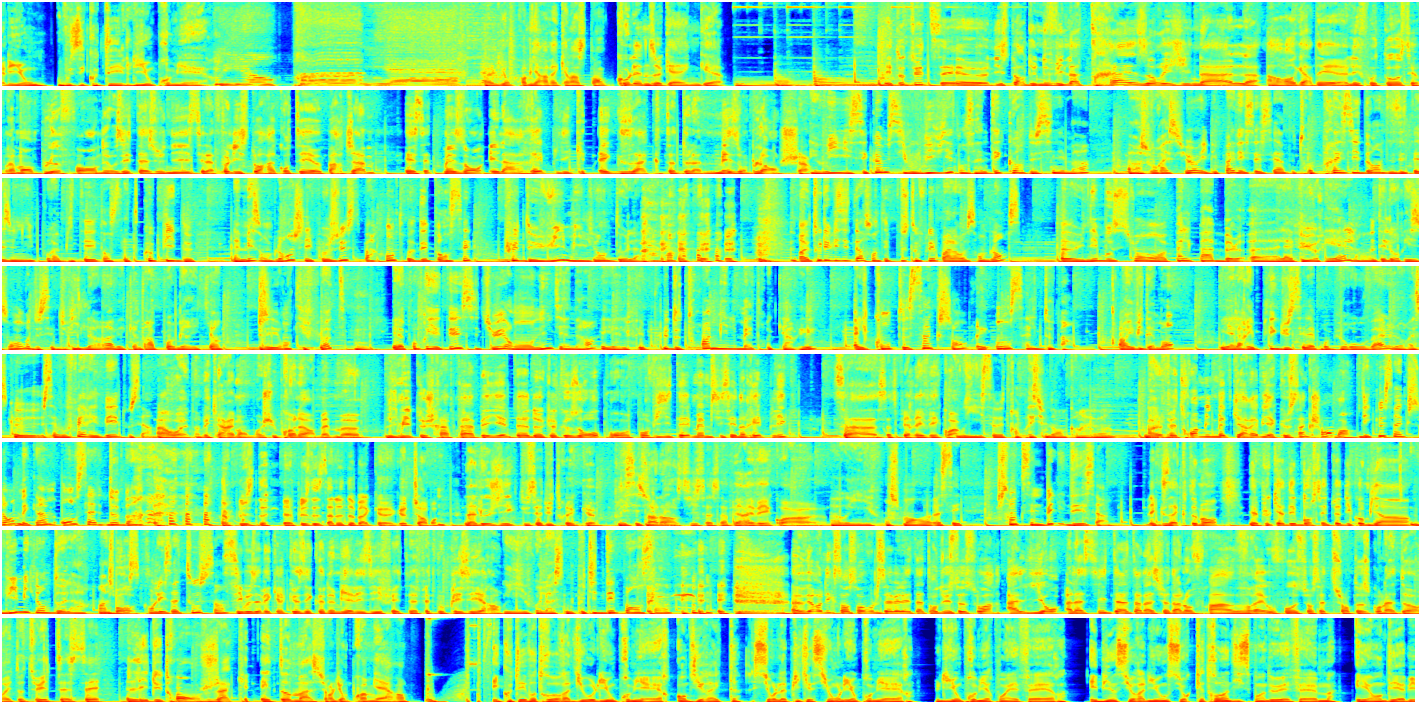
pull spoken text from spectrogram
À Lyon, vous écoutez Lyon Première. À Lyon Première avec à l'instant Cool and the Gang. Et tout de suite, c'est euh, l'histoire d'une villa très originale. À regarder euh, les photos, c'est vraiment bluffant. On est aux États-Unis. C'est la folle histoire racontée euh, par Jam. Et cette maison est la réplique exacte de la Maison Blanche. Et oui, c'est comme si vous viviez dans un décor de cinéma. Alors je vous rassure, il n'est pas nécessaire d'être président des États-Unis pour habiter dans cette copie de la Maison Blanche. Il faut juste par contre dépenser plus de 8 millions de dollars. Alors, tous les visiteurs sont époustouflés par la ressemblance. Euh, une émotion palpable euh, à la vue réelle hein, dès l'horizon de cette villa avec un drapeau américain géant qui flotte. Et la propriété est située en Indiana et elle fait plus de 3000 mètres carrés. Elle compte 5 chambres et 11 salles de bain. Alors évidemment, il y a la réplique du célèbre bureau ovale. Alors est-ce que ça vous fait rêver tout ça? Ah ouais, non mais carrément, moi je suis preneur. Même euh, limite, je serais prêt à payer peut-être quelques euros pour, pour visiter, même si c'est une réplique. Ça, ça te fait rêver quoi. Oui, ça va être impressionnant quand même. hein. Ah, Elle fait 3000 mètres carrés, mais il n'y a que 5 chambres. Il n'y a que 5 chambres, mais quand même 11 salles de bain. Il y a plus de, plus salles de bain que, que de chambres. La logique, tu sais, du truc. Mais c'est Non, super. non, si, ça, ça fait rêver, quoi. Ah oui, franchement, euh, c'est. Je trouve que c'est une belle idée ça. Exactement. Il n'y a plus qu'à débourser, tu as dit combien? 8 millions de dollars. hein, je Bon. pense qu'on les a tous. hein. Si vous avez quelques économies, allez-y, faites, faites-vous plaisir. Oui, voilà, c'est une petite dépense. Euh, Véronique Sanson, vous le savez, elle est attendue ce soir à Lyon, à la Cité Internationale. On fera un vrai ou faux sur cette chanteuse qu'on adore. Et tout de suite, c'est les Dutron, Jacques et Thomas sur Lyon Première. Écoutez votre radio Lyon Première en direct sur l'application Lyon Première, lyonpremière.fr et bien sûr à Lyon sur 90.2 FM et en DAB+.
